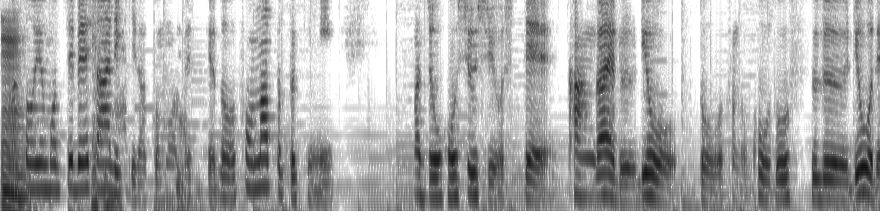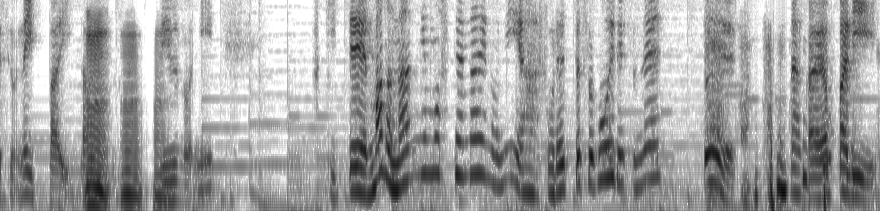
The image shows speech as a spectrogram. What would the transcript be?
うん。まあ、そういうモチベーションありきだと思うんですけど、そうなった時に、まあ、情報収集をして考える量とその行動する量ですよね。いっぱい出うんすうんうん。っていうのに尽きて、まだ何にもしてないのにあそれってすごいですねってなんかやっぱり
